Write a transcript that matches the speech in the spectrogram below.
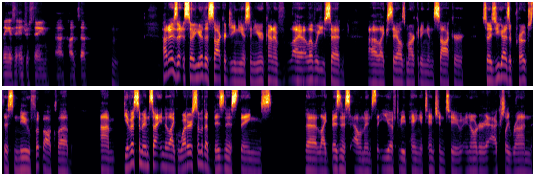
i think it's an interesting uh, concept. Hmm. how does it so you're the soccer genius and you're kind of i love what you said uh, like sales marketing and soccer. So as you guys approach this new football club um, give us some insight into like what are some of the business things the like business elements that you have to be paying attention to in order to actually run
